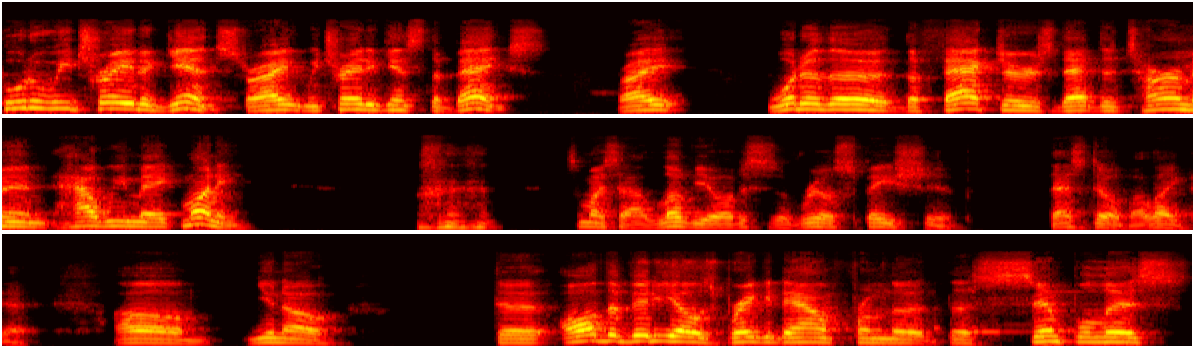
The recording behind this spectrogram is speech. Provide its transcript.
Who do we trade against, right? We trade against the banks, right? What are the, the factors that determine how we make money? Somebody said, I love y'all This is a real spaceship. That's dope. I like that. Um, you know, the all the videos break it down from the the simplest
